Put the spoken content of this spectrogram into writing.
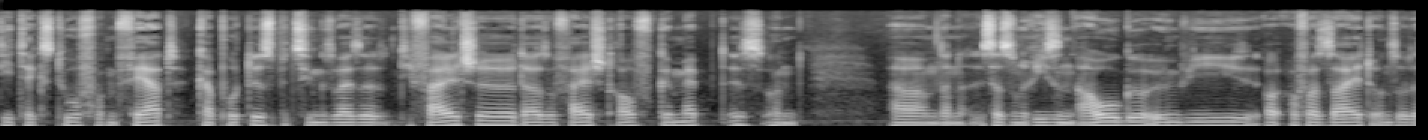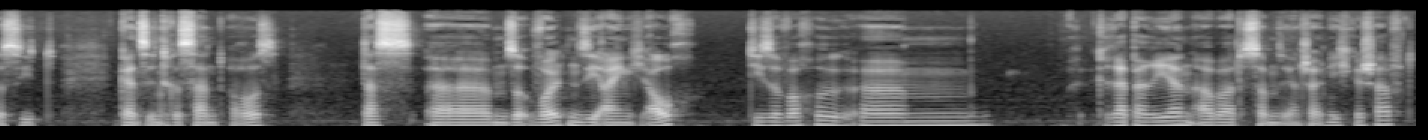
die Textur vom Pferd kaputt ist, beziehungsweise die falsche, da so falsch drauf gemappt ist und ähm, dann ist da so ein riesen Auge irgendwie au- auf der Seite und so. Das sieht ganz interessant aus. Das ähm, so, wollten sie eigentlich auch diese Woche ähm, reparieren, aber das haben sie anscheinend nicht geschafft.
